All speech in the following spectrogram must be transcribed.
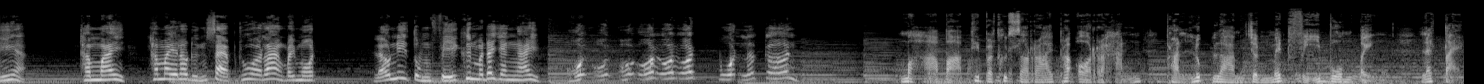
เนี่ยทำไมทำไมเราถึงแสบทั่วร่างไปหมด แล้วนี่ตุ่มฝีขึ้นมาได้ยังไง โอ้ยโอ้ยโอ้ยโอ้ยโอ้ยโอ้ยปวดเหลือเกิน มหาบาปที่ประทุษร้ายพระอรหันต์พลันลุกลามจนเม็ดฝีบวมเป่ง และแตก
